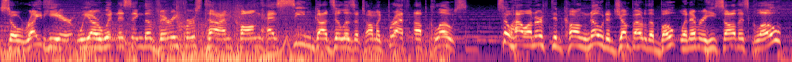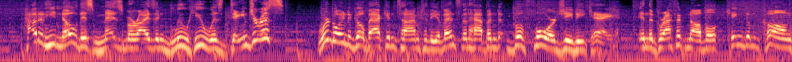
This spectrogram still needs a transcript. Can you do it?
So, right here, we are witnessing the very first time Kong has seen Godzilla's atomic breath up close. So, how on earth did Kong know to jump out of the boat whenever he saw this glow? How did he know this mesmerizing blue hue was dangerous? We're going to go back in time to the events that happened before GVK. In the graphic novel Kingdom Kong,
